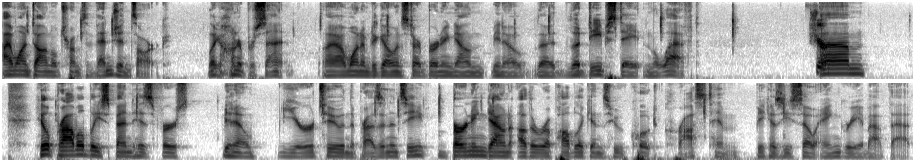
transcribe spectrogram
I want Donald Trump's vengeance arc, like 100%. I want him to go and start burning down, you know, the the deep state and the left. Sure. Um, he'll probably spend his first, you know, year or two in the presidency burning down other Republicans who quote crossed him because he's so angry about that.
